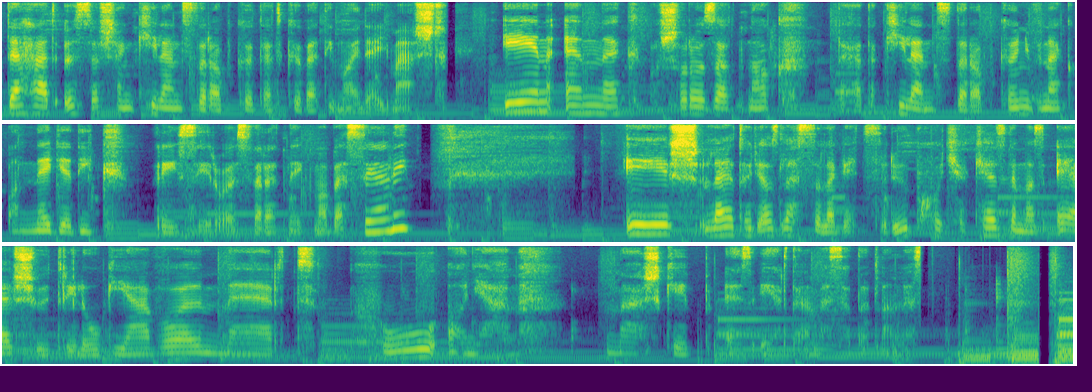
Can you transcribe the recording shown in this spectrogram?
tehát összesen kilenc darab kötet követi majd egymást. Én ennek a sorozatnak, tehát a kilenc darab könyvnek a negyedik részéről szeretnék ma beszélni, és lehet, hogy az lesz a legegyszerűbb, hogyha kezdem az első trilógiával, mert hú, anyám, másképp ez értelmezhetetlen lesz.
